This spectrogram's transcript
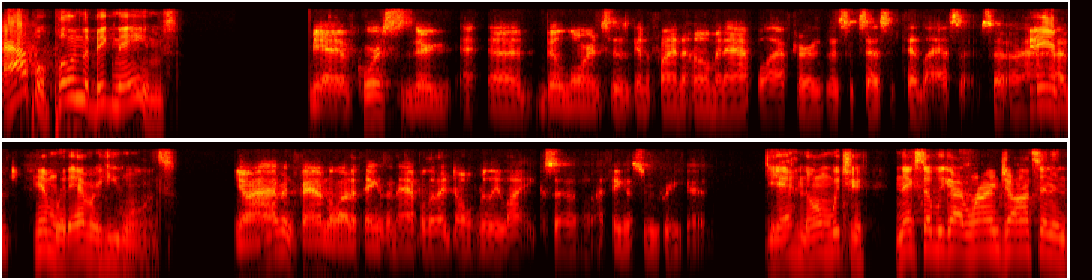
Apple pulling the big names. Yeah, of course, they're uh, Bill Lawrence is going to find a home in Apple after the success of Ted Lasso. So, I, I'm, Him whatever he wants. You know, I haven't found a lot of things on Apple that I don't really like. So, I think this would be pretty good. Yeah, no, I'm with you. Next up, we got Rian Johnson and,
